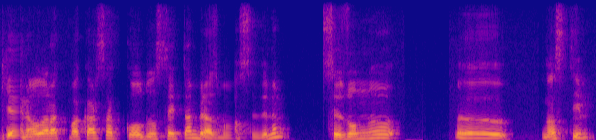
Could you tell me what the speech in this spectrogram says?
genel olarak bakarsak Golden State'ten biraz bahsedelim. Sezonunu e, nasıl diyeyim?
